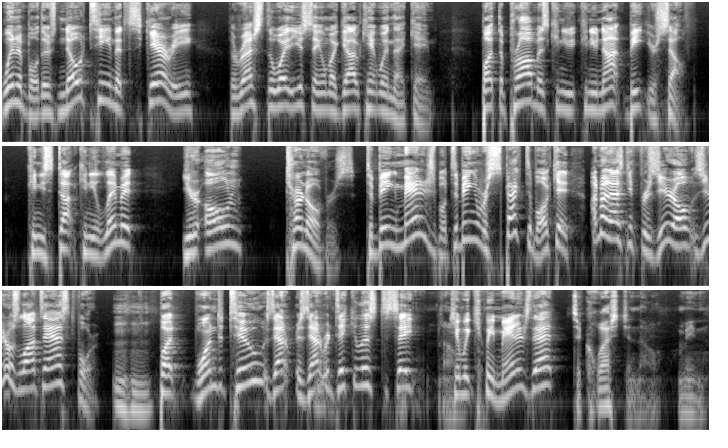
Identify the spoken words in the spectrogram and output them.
winnable. There's no team that's scary the rest of the way that you're saying, "Oh my God, we can't win that game." But the problem is, can you can you not beat yourself? Can you stop? Can you limit your own turnovers to being manageable, to being respectable? Okay, I'm not asking for zero. Zero's a lot to ask for. Mm-hmm. But one to two is that is that ridiculous to say? Can we can we manage that? It's a question, though. I mean,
